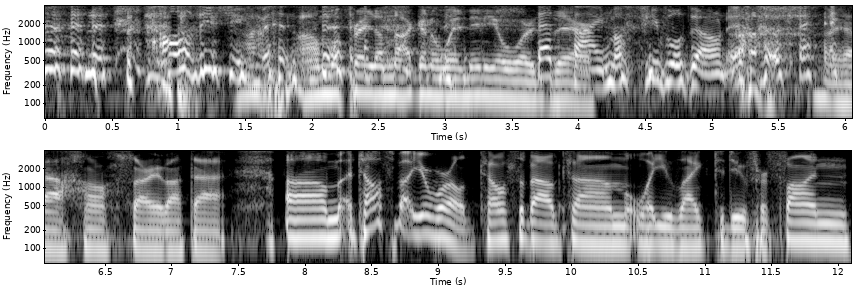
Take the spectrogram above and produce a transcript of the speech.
all of the achievements. I'm afraid I'm not going to win any awards That's there. fine. Most people don't. It's okay. yeah. Oh, sorry about that. Um, tell us about your world. Tell us about um, what you like to do for fun.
